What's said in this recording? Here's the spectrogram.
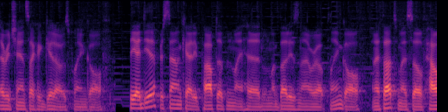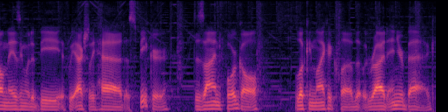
every chance I could get I was playing golf. The idea for Sound Caddy popped up in my head when my buddies and I were out playing golf, and I thought to myself, how amazing would it be if we actually had a speaker designed for golf, looking like a club that would ride in your bag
